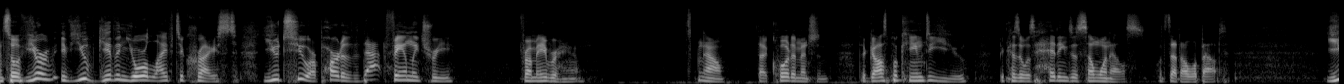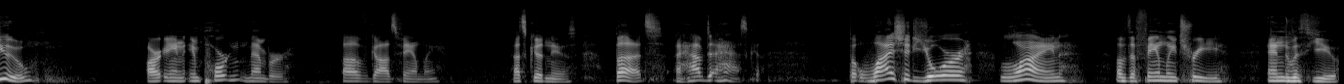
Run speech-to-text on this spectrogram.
And so if you're if you've given your life to Christ, you too are part of that family tree from Abraham. Now, that quote I mentioned, the gospel came to you because it was heading to someone else. What's that all about? You are an important member of God's family. That's good news. But I have to ask, but why should your line of the family tree end with you?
